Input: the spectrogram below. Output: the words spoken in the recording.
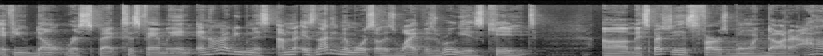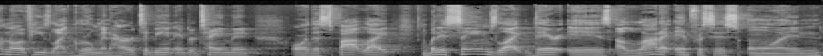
if you don't respect his family. And and I'm not even this I'm not it's not even more so his wife, it's really his kids. Um, especially his firstborn daughter. I don't know if he's like grooming her to be in entertainment or the spotlight, but it seems like there is a lot of emphasis on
